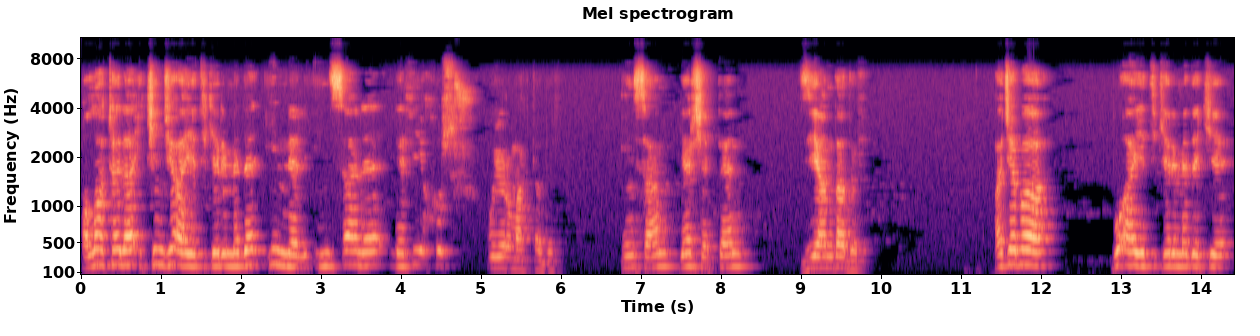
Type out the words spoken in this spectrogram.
Allah Teala ikinci ayeti kerimede innel insane lefi husr buyurmaktadır. İnsan gerçekten ziyandadır. Acaba bu ayeti kerimedeki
